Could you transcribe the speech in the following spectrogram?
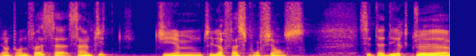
et encore une fois, ça, ça implique qui, leur fassent confiance. C'est-à-dire que euh,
